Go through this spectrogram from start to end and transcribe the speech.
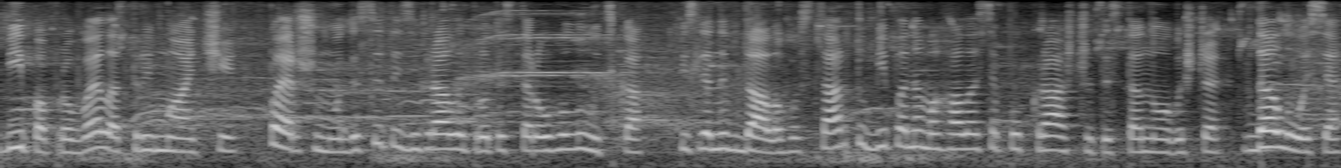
Біпа провела три матчі. В першому одесити зіграли проти Старого Луцька. Після невдалого старту Біпа намагалася покращити становище. Вдалося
